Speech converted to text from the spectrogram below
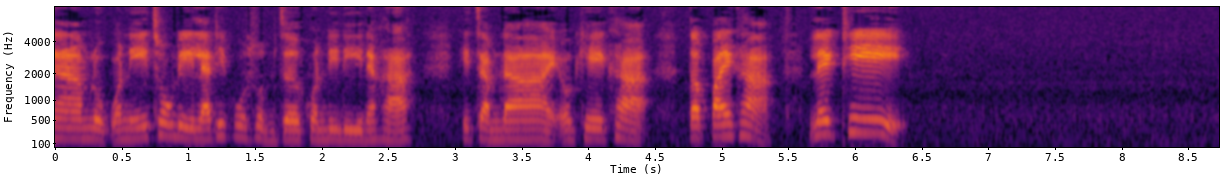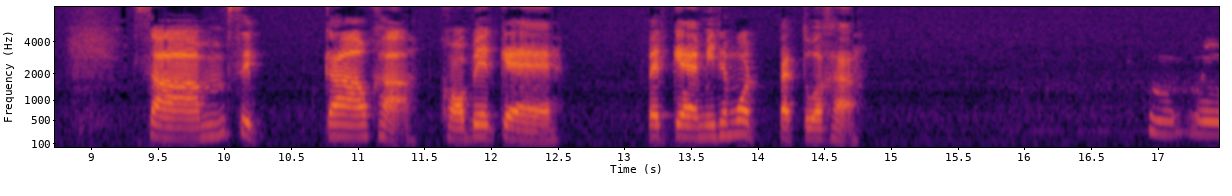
งามลูกวันนี้โชคดีแล้วที่ครูสุ่มเจอคนดีๆนะคะ ที่จำได้ โอเคค่ะ ต่อไปค่ะ เลขที่ สามสิบเก้าค่ะ ขอเบสแก่ เป็ดแก่มีทั้งหมดแปดตัวค่ะ มี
